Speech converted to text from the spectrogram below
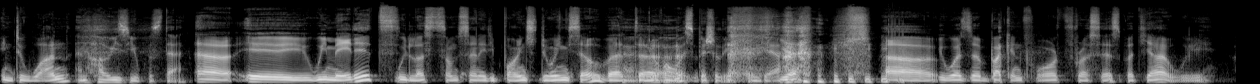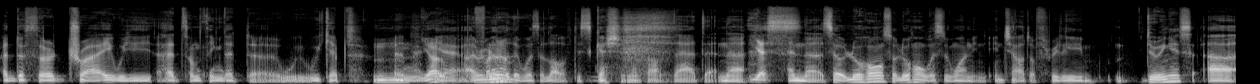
into one. And how easy was that? Uh, eh, we made it. We lost some sanity points doing so, but uh, especially, yeah, yeah. Uh, it was a back and forth process. But yeah, we at the third try, we had something that uh, we, we, kept. Mm-hmm. And yeah, yeah I remember now. there was a lot of discussion about that. And uh, yes, and uh, so Laurent, so Laurent was the one in, in charge of really doing it, uh,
